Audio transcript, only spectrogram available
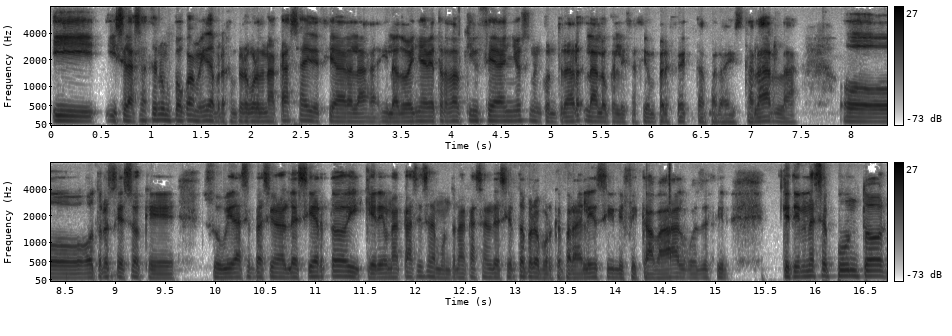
y, y se las hacen un poco a medida. Por ejemplo, recuerdo una casa y decía, la, y la dueña había tardado 15 años en encontrar la localización perfecta para instalarla. O otros que eso, que su vida siempre ha sido en el desierto y quiere una casa y se le monta una casa en el desierto, pero porque para él significaba algo. Es decir, que tienen ese punto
